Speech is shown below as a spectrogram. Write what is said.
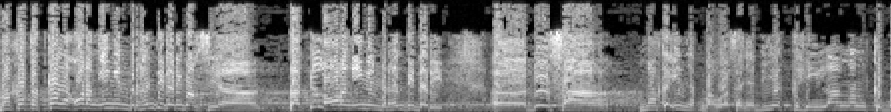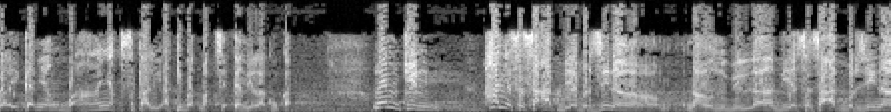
Maka tatkala orang ingin berhenti dari maksiat, tatkala orang ingin berhenti dari uh, dosa, maka ingat bahwasanya dia kehilangan kebaikan yang banyak sekali akibat maksiat yang dilakukan. Mungkin hanya sesaat dia berzina, naudzubillah, dia sesaat berzina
